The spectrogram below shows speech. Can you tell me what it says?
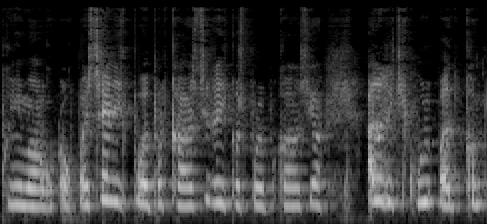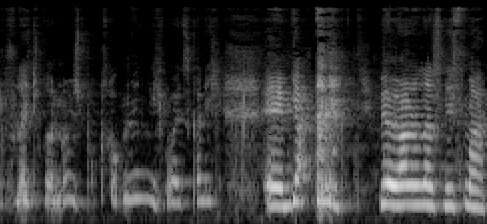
prima. Und auch bei Sannys Ball Podcast, Ricos Ball Podcast. Ja, alle richtig cool. Bald kommt vielleicht sogar ein neues Box-Opening. Ich weiß gar nicht. Ähm, ja, wir hören uns das nächste Mal.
